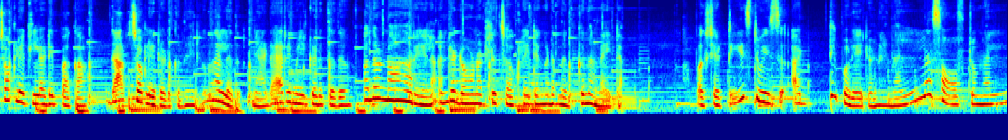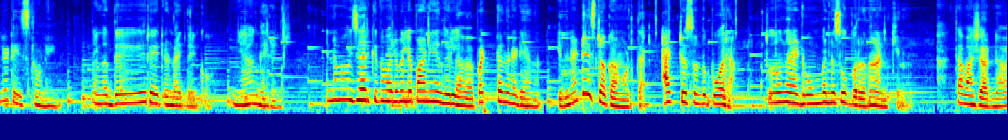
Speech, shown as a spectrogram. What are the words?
ചോക്ലേറ്റിൽ ഡിപ്പാക്കാം ഡാർക്ക് ചോക്ലേറ്റ് എടുക്കുന്നതായിരിക്കും നല്ലത്. ഞാൻ ഡയറി മിൽക്ക് എടുത്തത്. അതുകൊണ്ടാണെന്ന് അറിയില്ല. എന്റെ ഡോണറ്റിൽ ചോക്ലേറ്റ് അങ്ങോട്ട് നിൽക്കുന്നുണ്ടായിട്ട. പക്ഷെ ടേസ്റ്റ് വൈസ് അടിപൊളിയായിട്ടുണ്ടായി നല്ല സോഫ്റ്റും നല്ല ടേസ്റ്റും ഉണ്ടായിരുന്നു. നിങ്ങൾ ധൈര്യമായിട്ടുണ്ടായിരുന്നേക്കോ? ഞാൻ കരങ്ങി പിന്നെ നമ്മൾ വിചാരിക്കുന്ന പോലെ വലിയ പണിയൊന്നുമില്ല അവ പെട്ടെന്ന് റെഡിയാണ് ഇതിനെ ടേസ്റ്റ് ഒക്കെ കൊടുത്ത. ആക്ടേഴ്സ് ഒന്ന് പോരാ. തോന്നുന്നതിനായിട്ട് മുമ്പ് തന്നെ സൂപ്പർ എന്ന് കാണിക്കുന്നു. തമാശ പറഞ്ഞവ.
